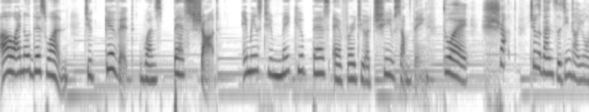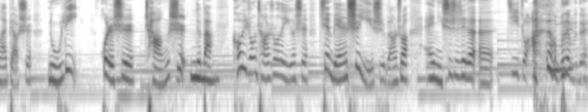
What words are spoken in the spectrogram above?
Oh, I know this one. To give it one's best shot. It means to make your best effort to achieve something. 对，shot 这个单词经常用来表示努力或者是尝试，对吧？口语中常说的一个是劝别人试一试，比方说，哎，你试试这个呃鸡爪，不对不对，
